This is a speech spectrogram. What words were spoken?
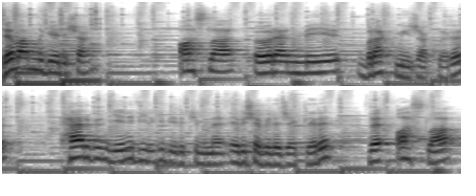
devamlı gelişen, asla öğrenmeyi bırakmayacakları, her gün yeni bilgi birikimine erişebilecekleri ve asla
